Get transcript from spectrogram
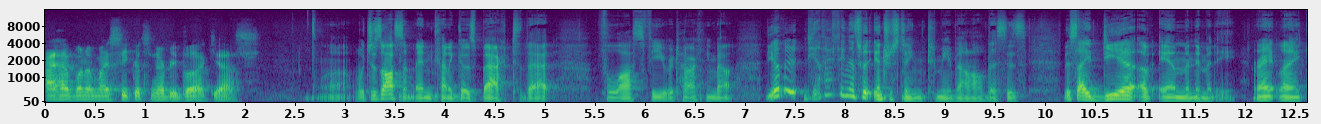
I have one of my secrets in every book. Yes, uh, which is awesome, and kind of goes back to that philosophy you were talking about. The other the other thing that's really interesting to me about all this is this idea of anonymity, right? Like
